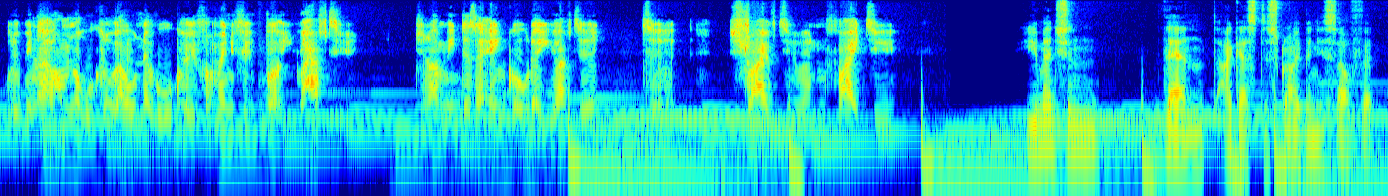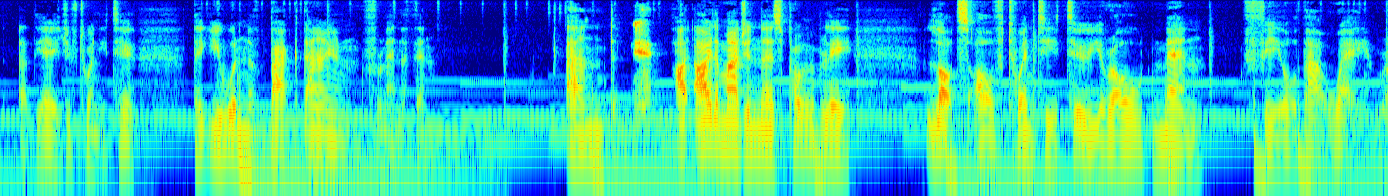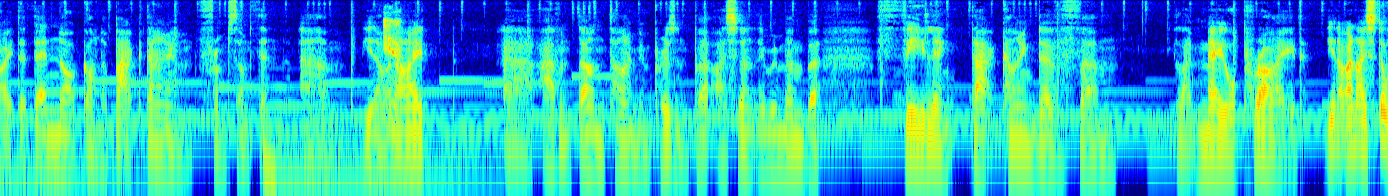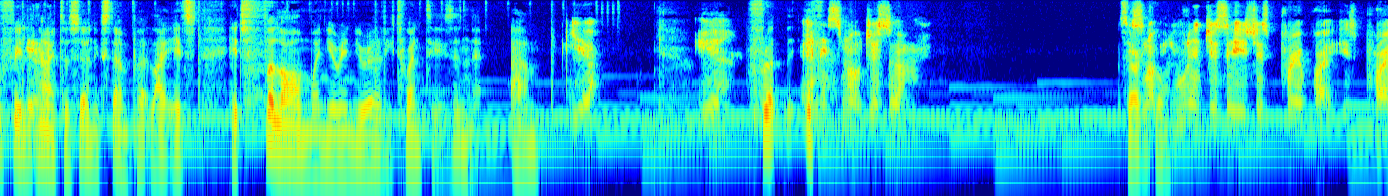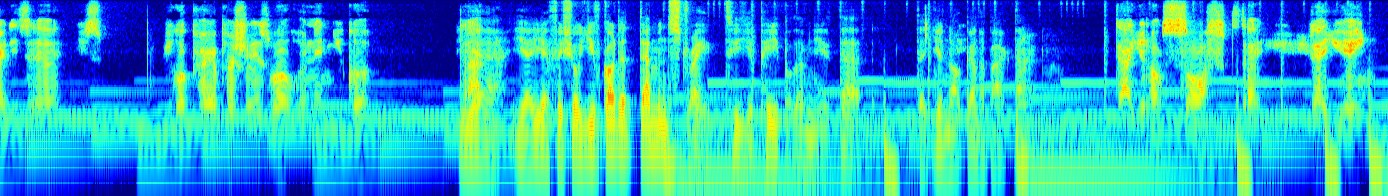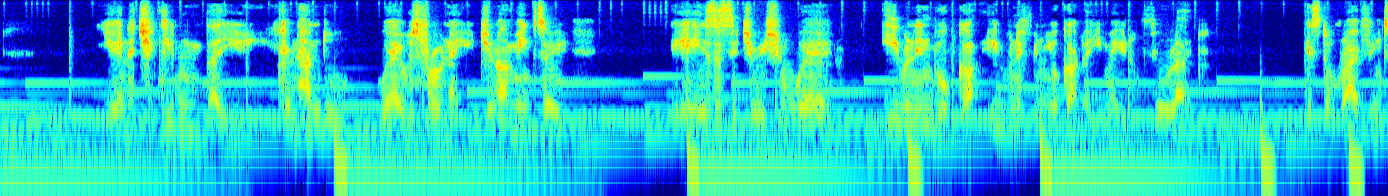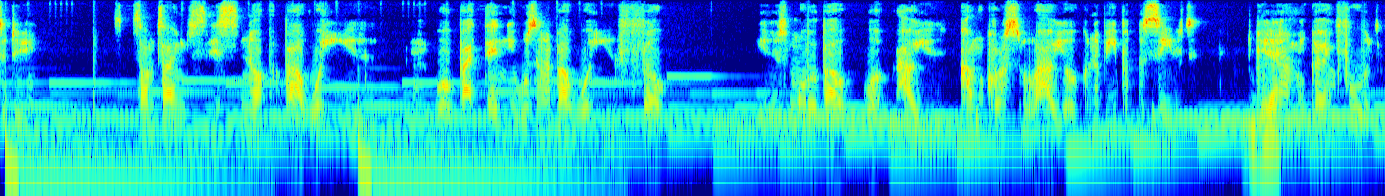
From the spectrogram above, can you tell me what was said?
would have been like, I'm not walking away, I will never walk away from anything, but you have to. Do you know what I mean? There's an end goal that you have to to strive to and fight to. You mentioned then, I guess, describing yourself at, at the age of 22, that you wouldn't have backed down from anything. And Yeah. I, I'd imagine there's probably lots of 22 year old men feel that way, right? That they're not going to back down from something. Um, you know, and I uh, haven't done time in prison, but I certainly remember feeling that kind of um, like male pride. You know, and I still feel it now to a certain extent, but like it's it's full on when you're in your early twenties, isn't it? Um, Yeah. Yeah. for, And it's not just um sorry, not you wouldn't just say it's just prayer pride it's pride, it's uh it's you got prayer pressure as well and then you got Yeah, yeah, yeah, for sure. You've got to demonstrate to your people, haven't you, that that you're not going to back down. that you're not soft, that you that you ain't you ain't a chicken that you, you can handle whatever's thrown at you. Do you know what I mean? So it is a situation where even in your gut, even if in your gut that you may feel like it's the right thing to do, sometimes it's not about what you. Well, back then it wasn't about what you felt. It was more about what how you come across or how you're going to be perceived. Yeah, I mean, going forward.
